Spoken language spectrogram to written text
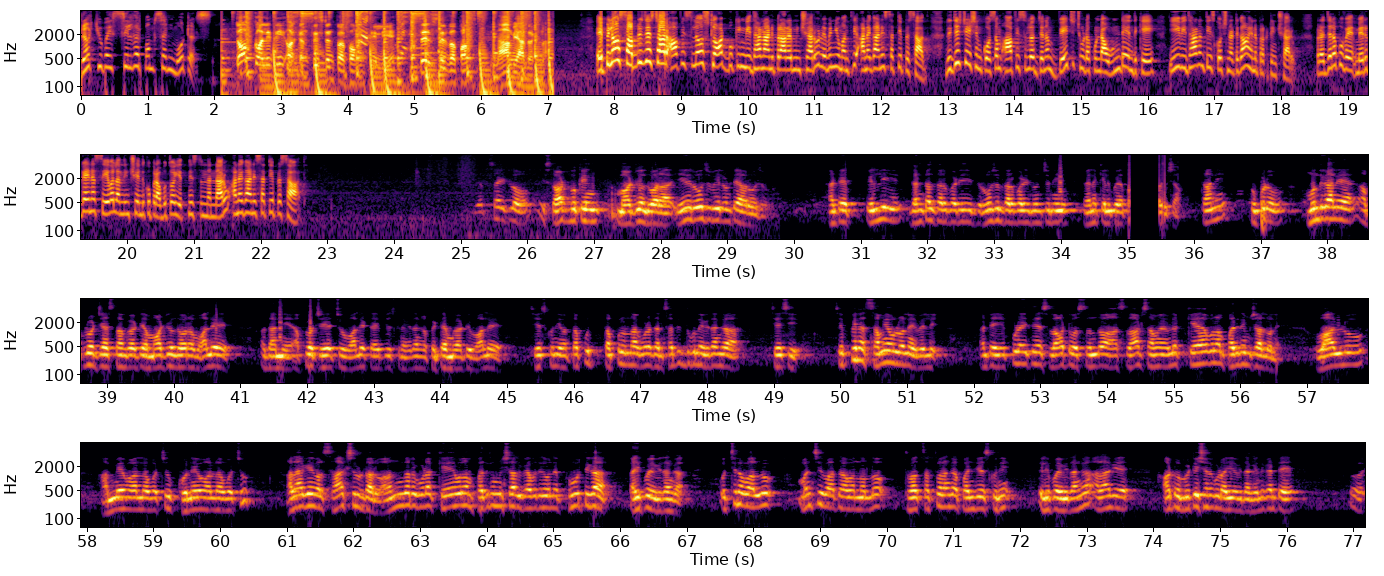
brought you by Silver Pumps and Motors. Top quality और consistent performance के लिए सिर्फ सिल्वर पंप नाम याद रखना ఏపీలో సబ్ రిజిస్ట్రార్ ఆఫీసులో స్లాట్ బుకింగ్ విధానాన్ని ప్రారంభించారు రెవెన్యూ మంత్రి అనగాని సత్యప్రసాద్ రిజిస్ట్రేషన్ కోసం ఆఫీసులో జనం వేచి చూడకుండా ఉండేందుకే ఈ విధానం తీసుకొచ్చినట్టుగా ఆయన ప్రకటించారు ప్రజలకు వే- మెరుగైన సేవలు అందించేందుకు ప్రభుత్వం యత్నిస్తుందన్నారు అనగాని సత్యప్రసాద్ వెబ్సైట్లో ఈ స్లాట్ బుకింగ్ మాడ్యూల్ ద్వారా ఏ రోజు వీలుంటే ఆ రోజు అంటే వెళ్ళి గంటల తరబడి రోజుల తరబడి నుంచుని వెనక్కి వెళ్ళిపోయే చూసాం కానీ ఇప్పుడు ముందుగానే అప్లోడ్ చేస్తాం కాబట్టి ఆ మాడ్యూల్ ద్వారా వాళ్ళే దాన్ని అప్లోడ్ చేయొచ్చు వాళ్ళే టైప్ చేసుకునే విధంగా పెట్టాం కాబట్టి వాళ్ళే చేసుకుని ఏమైనా తప్పు తప్పులున్నా కూడా దాన్ని సరిదిద్దుకునే విధంగా చేసి చెప్పిన సమయంలోనే వెళ్ళి అంటే ఎప్పుడైతే స్లాట్ వస్తుందో ఆ స్లాట్ సమయంలో కేవలం పది నిమిషాల్లోనే వాళ్ళు అమ్మే వాళ్ళు అవ్వచ్చు కొనే వాళ్ళు అవ్వచ్చు అలాగే వాళ్ళ సాక్షులు ఉంటారు. అందరూ కూడా కేవలం పది నిమిషాల వ్యవధిలోనే పూర్తిగా అయిపోయే విధంగా వచ్చిన వాళ్ళు మంచి వాతావరణంలో త్వ- సత్వరంగా పనిచేసుకుని వెళ్ళిపోయే విధంగా అలాగే ఆటోమేటేషన్ కూడా అయ్యే విధంగా. ఎందుకంటే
